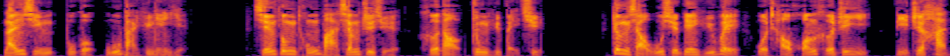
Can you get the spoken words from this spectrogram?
南行不过五百余年也。咸丰同把相之决，河道终于北去。正晓吴学编于魏，我朝黄河之意，比之汉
